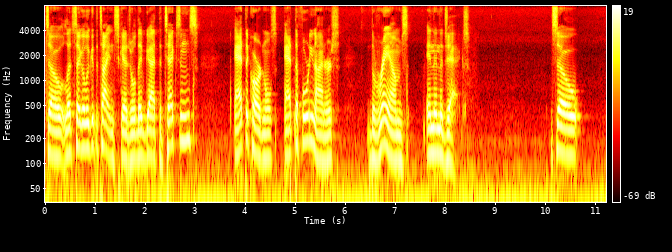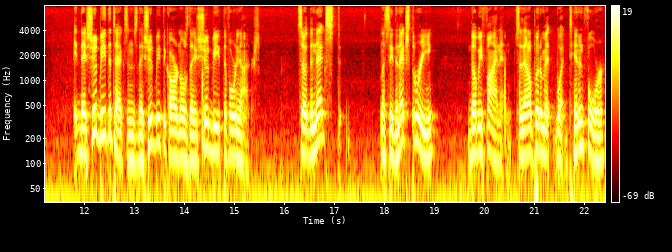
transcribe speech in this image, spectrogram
So let's take a look at the Titans schedule. They've got the Texans, at the Cardinals, at the 49ers, the Rams, and then the Jags. So they should beat the Texans, they should beat the Cardinals, they should beat the 49ers. So the next let's see, the next 3 they'll be fine in. So that'll put them at what, 10 and 4.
